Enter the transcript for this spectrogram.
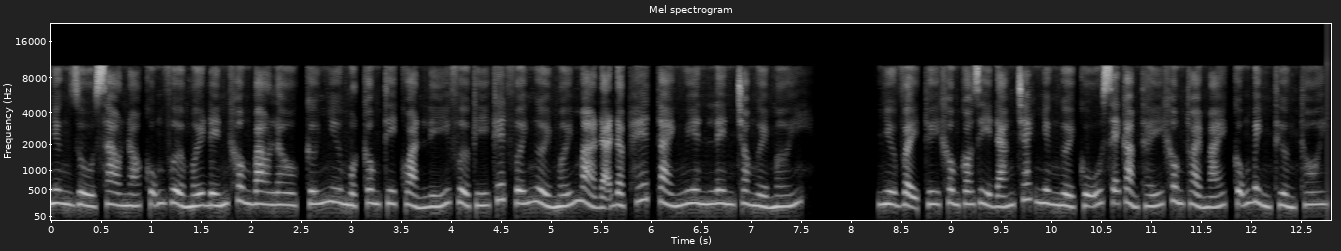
nhưng dù sao nó cũng vừa mới đến không bao lâu, cứ như một công ty quản lý vừa ký kết với người mới mà đã đập hết tài nguyên lên cho người mới. Như vậy tuy không có gì đáng trách nhưng người cũ sẽ cảm thấy không thoải mái cũng bình thường thôi.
